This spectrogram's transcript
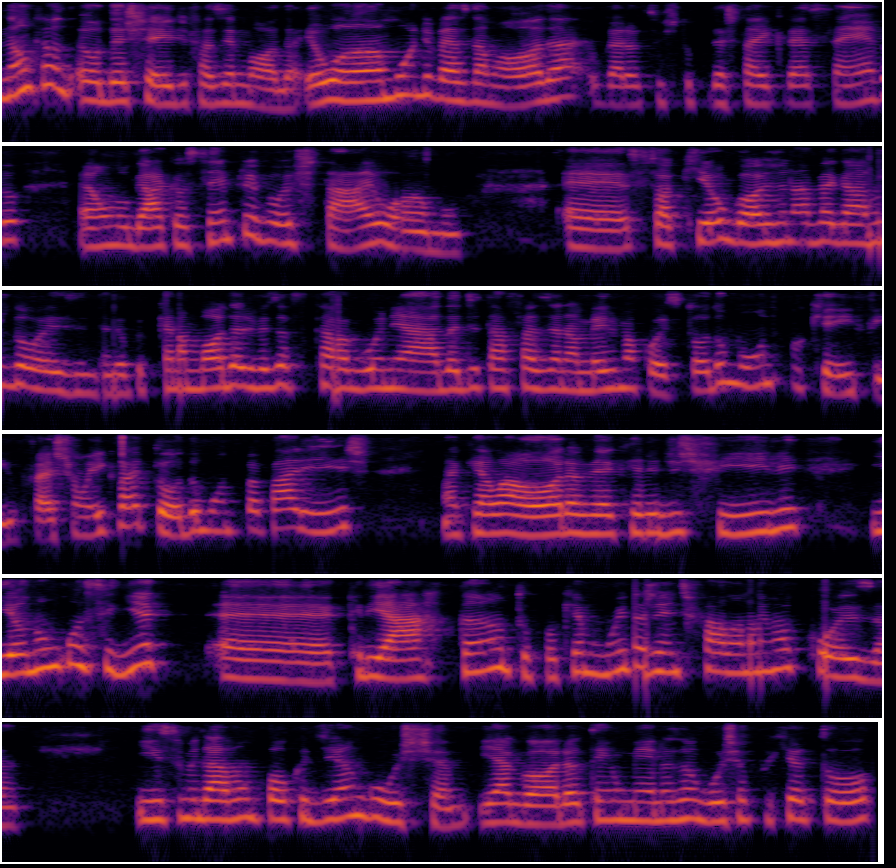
Não que eu, eu, deixei de fazer moda, eu amo o universo da moda, o Garoto Estúpido está aí crescendo, é um lugar que eu sempre vou estar, eu amo. É, só que eu gosto de navegar nos dois, entendeu? Porque na moda, às vezes, eu ficava agoniada de estar tá fazendo a mesma coisa todo mundo, porque, enfim, o Fashion Week vai todo mundo para Paris, naquela hora, ver aquele desfile, e eu não conseguia é, criar tanto, porque muita gente falando a mesma coisa. E isso me dava um pouco de angústia. E agora eu tenho menos angústia porque eu estou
